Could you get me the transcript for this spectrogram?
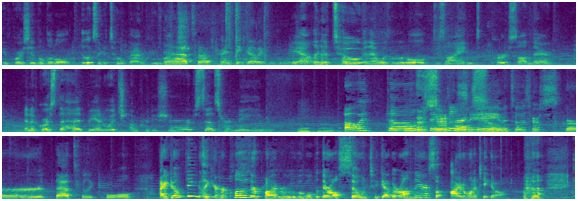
You, of course, you have the little. It looks like a tote bag, pretty much. That's what I was trying to think of. I couldn't think of yeah, like a tote, and then with a little designed purse on there, and of course the headband, which I'm pretty sure says her name. Mm-hmm. Oh, it does. Her say her circles, name, and so is her skirt. That's really cool. I don't think like her clothes are probably removable, but they're all sewn together on there, so I don't want to take it off.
